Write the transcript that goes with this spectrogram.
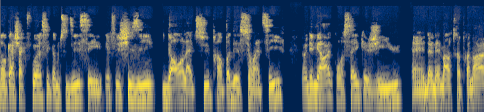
Donc à chaque fois, c'est comme tu dis, c'est réfléchis-y, dors là-dessus, prends pas de décision hâtive un des meilleurs conseils que j'ai eu euh, d'un ami entrepreneur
